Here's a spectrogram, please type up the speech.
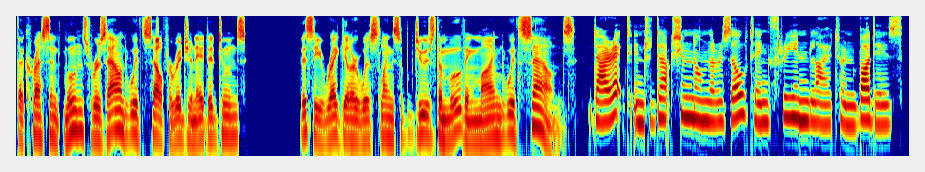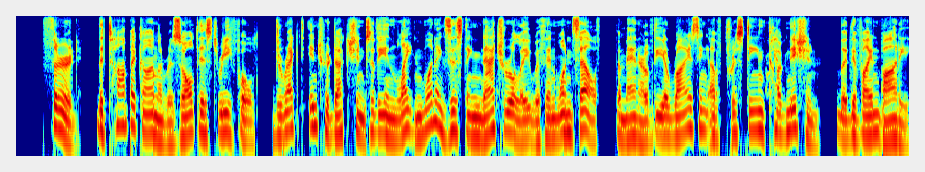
the crescent moons resound with self originated tunes. This irregular whistling subdues the moving mind with sounds. Direct introduction on the resulting three enlightened bodies. Third, the topic on the result is threefold direct introduction to the enlightened one existing naturally within oneself, the manner of the arising of pristine cognition, the divine body,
